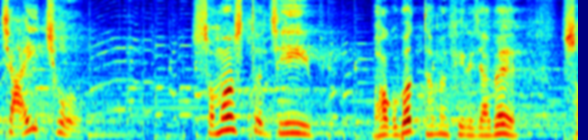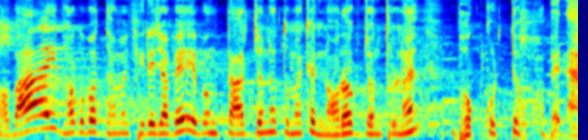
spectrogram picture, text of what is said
চাইছ সমস্ত জীব ভগবত ধামে ফিরে যাবে, সবাই ভগবত ধামে ফিরে যাবে এবং তার জন্য তোমাকে নরক যন্ত্রণা ভোগ করতে হবে না।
